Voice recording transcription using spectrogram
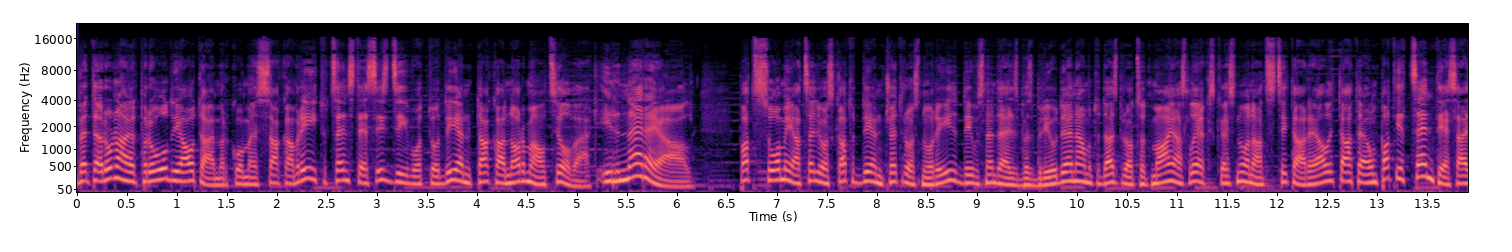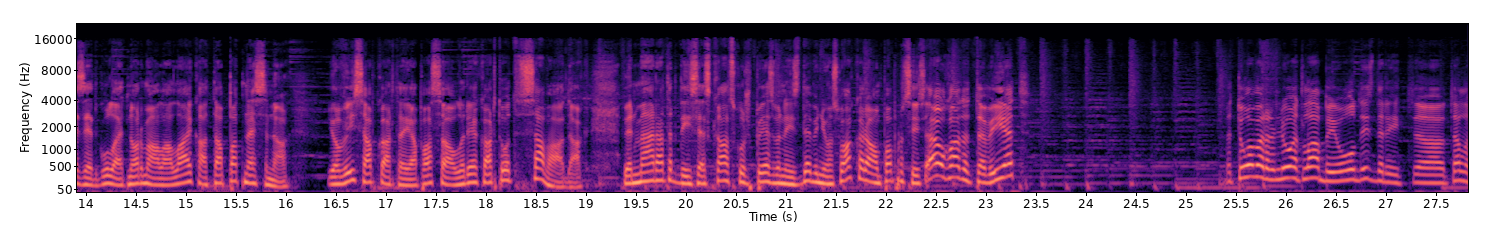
Bet runājot par ULDI jautājumu, ar ko mēs sākām rītu, censties izdzīvot to dienu tā kā normāli cilvēki, ir nereāli. Pats Somijā ceļos katru dienu, 4 no rīta, divas nedēļas bez brīvdienām, un tad aizbraucot mājās, liekas, ka es nonācu citā realitātē. Un pat ja centies aiziet gulēt normālā laikā, tāpat nesanāk. Jo visa apkārtējā pasaule ir iekārtota savādāk. Vienmēr atradīsies kāds, kurš piezvanīs 9 vakarā un paprasīs, ej, kāda tev iet? Bet to var ļoti labi Ulu, izdarīt. Uh,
